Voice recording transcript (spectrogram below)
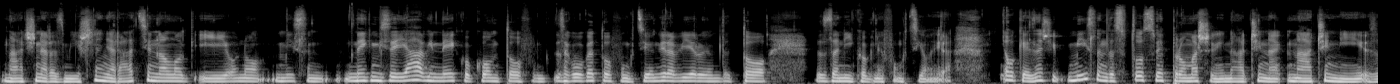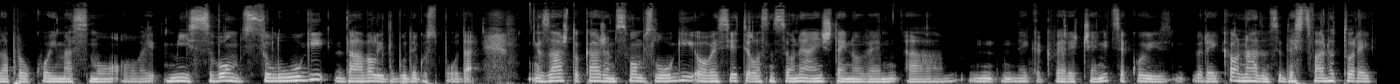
načina razmišljanja racionalnog i ono mislim nek mi se javi neko kom to za koga to funkcionira vjerujem da to za nikog ne funkcionira Ok, znači mislim da su to sve promašeni načini, načini zapravo kojima smo ovaj, mi svom slugi davali da bude gospodar. Zašto kažem svom slugi? Ovaj, sjetila sam se one Einsteinove a, nekakve rečenice koju je rekao, nadam se da je stvarno to rekao,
